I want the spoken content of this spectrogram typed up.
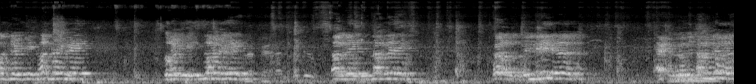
Okay, okay, okay. পাঁচ ছয় সাত আট নয় দশ এগারো বারো আমার থেকে তেরো পনেরো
